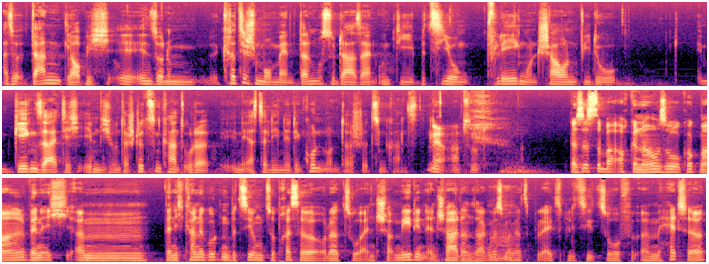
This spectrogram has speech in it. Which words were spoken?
Also dann glaube ich, äh, in so einem kritischen Moment, dann musst du da sein und die Beziehung pflegen und schauen, wie du gegenseitig eben dich unterstützen kannst oder in erster Linie den Kunden unterstützen kannst. Ja, absolut. Das ist aber auch genauso, guck mal, wenn ich, ähm, wenn ich keine guten Beziehungen zur Presse oder zu Entsch Medienentscheidern, sagen wir es mal ganz explizit so, ähm, hätte,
